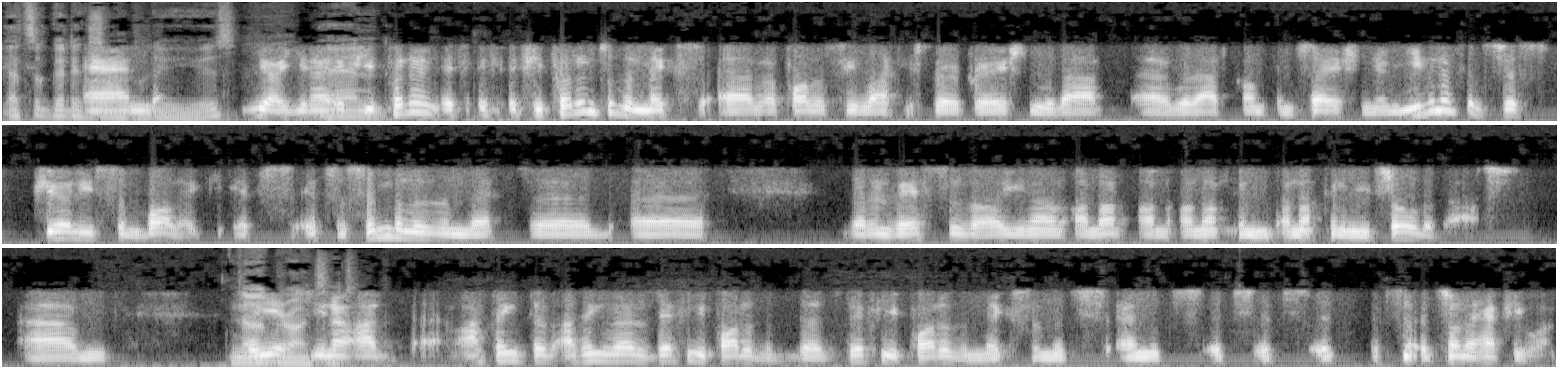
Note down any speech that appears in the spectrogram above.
That's a good example and, you use. Yeah, you know, and if you put in if, if, if, you put into the mix uh, a policy like expropriation without uh, without compensation, and even if it's just purely symbolic, it's it's a symbolism that uh, uh, that investors are you know are not are, are not going are not going to be thrilled about. Um, no, yes, granted. you know, I, I think that I think that is definitely part of the that's definitely part of the mix, and it's and it's it's it's it's it's, it's not a happy one.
